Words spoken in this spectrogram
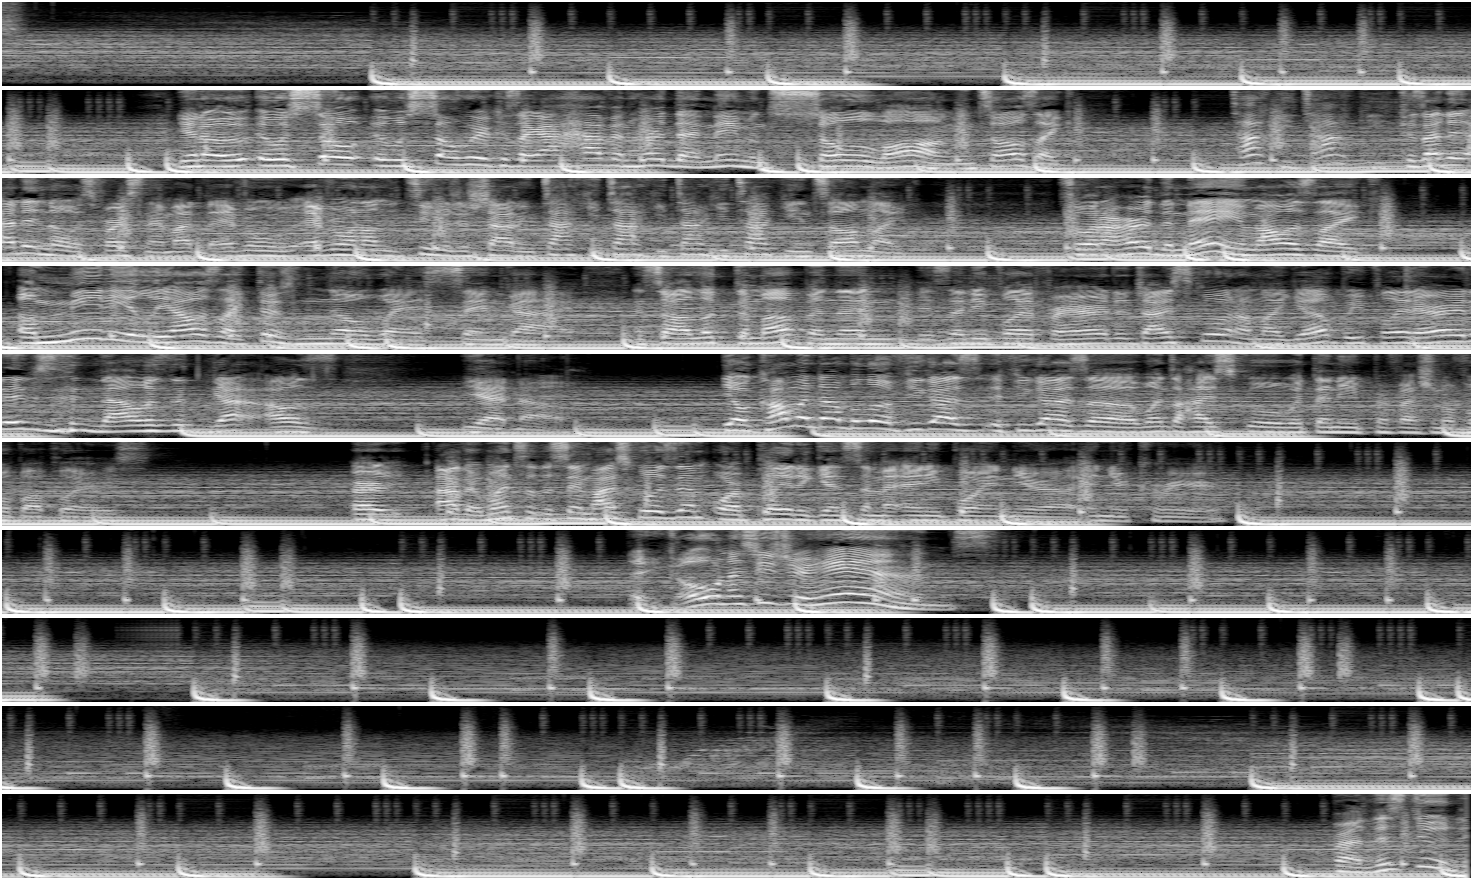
You know, it, was so it was so weird because like I haven't heard that name in so long, and so I was like, Takitaki, because I didn't I didn't know his first name. I, everyone everyone on the team was just shouting Taki Taki Taki Taki, and so I'm like, so when I heard the name, I was like, immediately I was like, there's no way it's the same guy. And so I looked him up and then he said he played for Heritage High School. And I'm like, yep, we played Heritage. And that was the guy. I was, yeah, no. Yo, comment down below if you guys if you guys uh, went to high school with any professional football players, or either went to the same high school as them or played against them at any point in your uh, in your career. There you go. Nice use your hands. This dude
